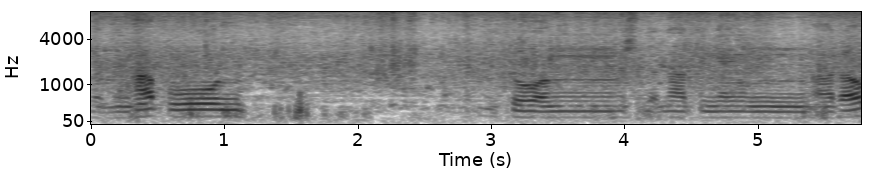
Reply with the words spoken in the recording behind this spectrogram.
Magandang hapon. Ito ang isda natin ngayong araw.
